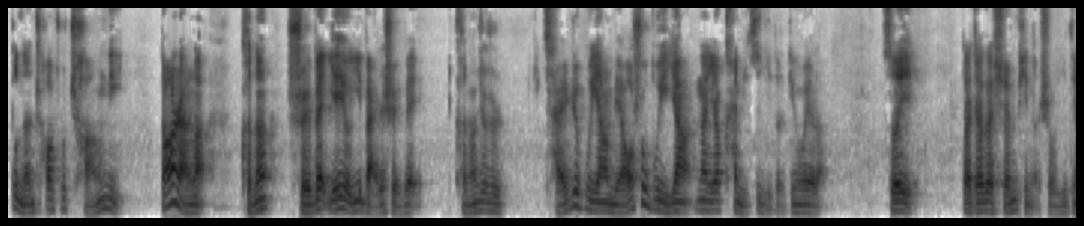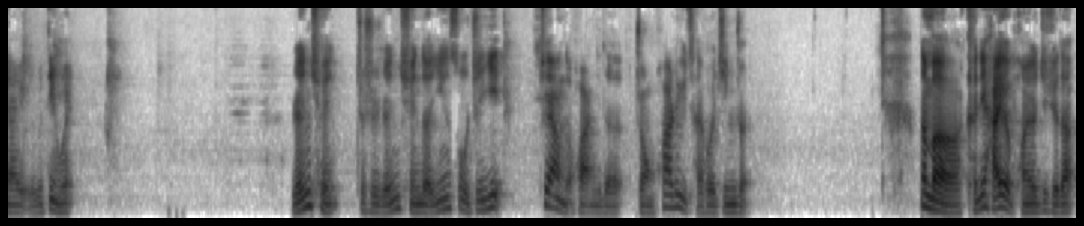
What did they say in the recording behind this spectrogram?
不能超出常理。当然了，可能水杯也有一百的水杯，可能就是材质不一样，描述不一样，那要看你自己的定位了。所以。大家在选品的时候一定要有一个定位，人群这是人群的因素之一，这样的话你的转化率才会精准。那么肯定还有朋友就觉得，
